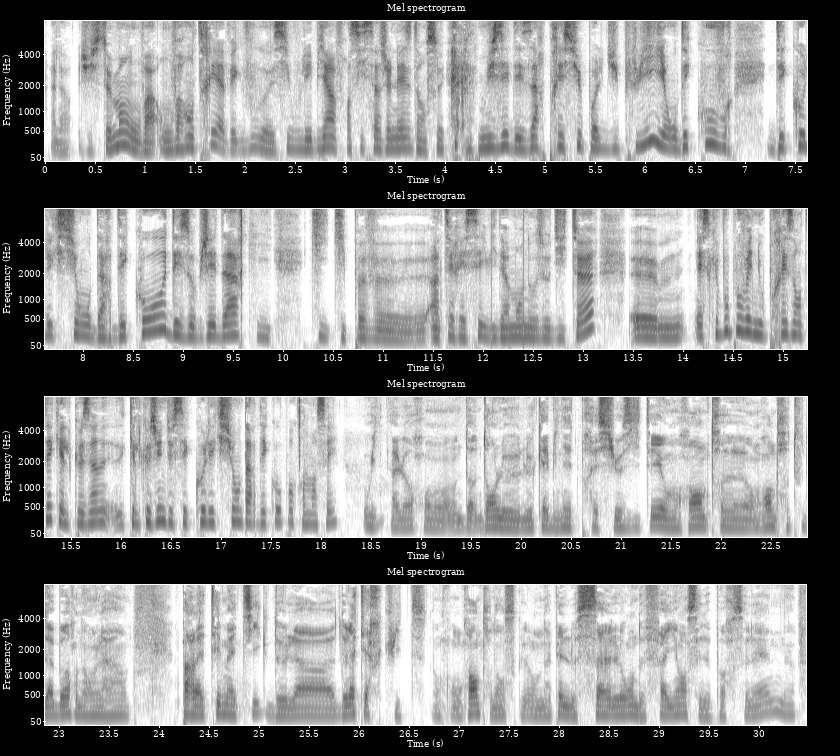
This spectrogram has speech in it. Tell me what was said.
Alors justement, on va on va rentrer avec vous, euh, si vous voulez bien, Francis Saint-Genès, dans ce musée des arts précieux Paul Dupuis, et on découvre des collections d'art déco, des objets d'art qui, qui, qui peuvent euh, intéresser évidemment nos auditeurs. Euh, Est-ce que vous pouvez nous présenter quelques quelques-unes de ces collections d'art déco pour commencer? Oui. Alors on, dans, dans le, le, cabinet de préciosité, on rentre on rentre tout d'abord dans la par la thématique de la, de la terre cuite. Donc on rentre dans ce qu'on appelle le salon de faïence et de porcelaine,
